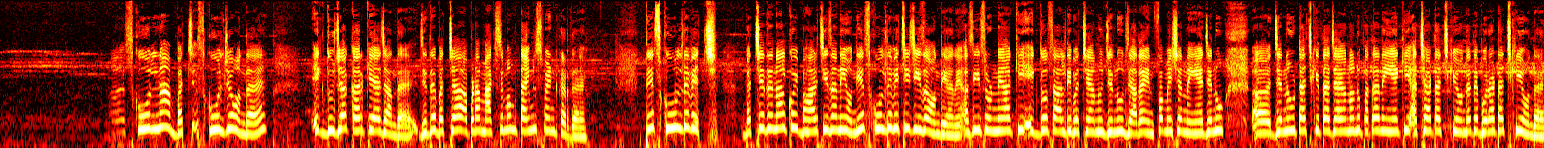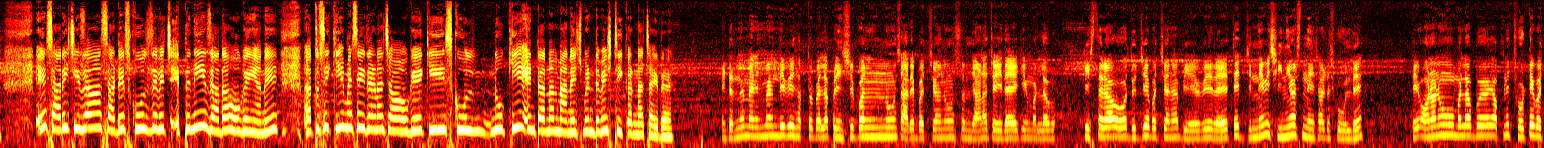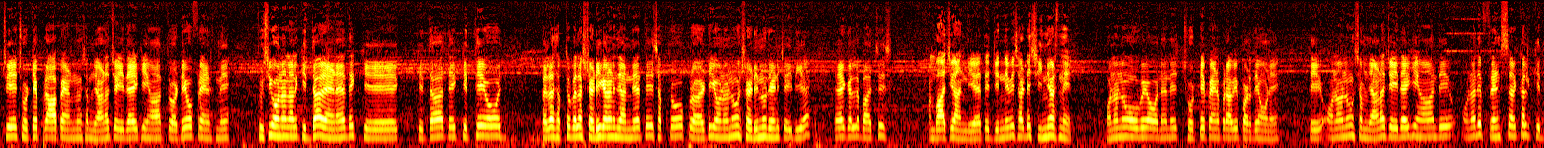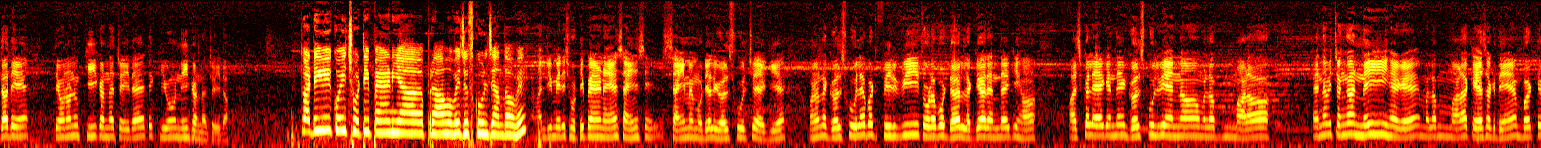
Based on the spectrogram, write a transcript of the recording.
ਸਕੂਲ ਨਾ ਬੱਚੇ, ਸਕੂਲ ਜੋ ਹੁੰਦਾ ਹੈ, ਇੱਕ ਦੂਜਾ ਕਰ ਕਿਹਾ ਜਾਂਦਾ ਹੈ, ਜਿਹਦੇ ਬੱਚਾ ਆਪਣਾ ਮੈਕਸਿਮਮ ਟਾਈਮ ਸਪੈਂਡ ਕਰਦਾ ਹੈ। ਤੇ ਸਕੂਲ ਦੇ ਵਿੱਚ ਬੱਚੇ ਦੇ ਨਾਲ ਕੋਈ ਬਾਹਰ ਚੀਜ਼ਾਂ ਨਹੀਂ ਹੁੰਦੀਆਂ, ਸਕੂਲ ਦੇ ਵਿੱਚ ਹੀ ਚੀਜ਼ਾਂ ਹੁੰਦੀਆਂ ਨੇ। ਅਸੀਂ ਸੁਣਨੇ ਆ ਕਿ 1-2 ਸਾਲ ਦੀ ਬੱਚਿਆਂ ਨੂੰ ਜਿਹਨੂੰ ਜ਼ਿਆਦਾ ਇਨਫੋਰਮੇਸ਼ਨ ਨਹੀਂ ਹੈ, ਜਿਹਨੂੰ ਜਿਹਨੂੰ ਟੱਚ ਕੀਤਾ ਜਾਏ, ਉਹਨਾਂ ਨੂੰ ਪਤਾ ਨਹੀਂ ਹੈ ਕਿ ਅੱਛਾ ਟੱਚ ਕੀ ਹੁੰਦਾ ਤੇ ਬੁਰਾ ਟੱਚ ਕੀ ਹੁੰਦਾ ਹੈ। ਇਹ ਸਾਰੀ ਚੀਜ਼ਾਂ ਸਾਡੇ ਸਕੂਲਸ ਦੇ ਵਿੱਚ ਇਤਨੀ ਜ਼ਿਆਦਾ ਹੋ ਗਈਆਂ ਨੇ। ਤੁਸੀਂ ਕੀ ਮੈਸੇਜ ਦੇਣਾ ਚਾਹੋਗੇ ਕਿ ਸਕੂਲ ਨੂੰ ਕੀ ਇੰਟਰਨਲ ਮੈਨੇਜਮੈਂਟ ਦੇ ਵਿੱਚ ਠੀਕ ਕਰਨਾ ਚਾਹੀਦਾ ਹੈ? ਇੰਟਰਨਲ ਮੈਨੇਜਮੈਂਟ ਦੇ ਵੀ ਸਭ ਤੋਂ ਪਹਿਲਾਂ ਪ੍ਰਿੰਸੀਪਲ ਨੂੰ, ਸਾਰੇ ਬੱਚਿਆਂ ਨੂੰ ਸਮਝਾਉਣਾ ਚਾਹੀਦਾ ਹੈ ਕਿ ਮਤਲਬ ਕਿਸ ਤਰ੍ਹਾਂ ਉਹ ਦੂਜੇ ਬੱਚਿਆਂ ਨਾਲ ਬਿਹੇਵੀਅਰ ਰਹੇ ਤੇ ਜਿੰਨੇ ਵੀ ਸੀਨੀਅਰਸ ਨੇ ਸਾਡੇ ਸਕੂਲ ਦੇ, ਤੇ ਉਹਨਾਂ ਨੂੰ ਮਤਲਬ ਆਪਣੇ ਛੋਟੇ ਬੱਚੇ, ਛੋਟੇ ਭਰਾ, ਭੈਣ ਨੂੰ ਸਮਝਾਉਣਾ ਚਾਹੀਦਾ ਹੈ ਕਿ ਹਾਂ, ਤੁਹਾਡੇ ਉਹ ਫਰੈਂਡਸ ਨੇ, ਤੁਸੀਂ ਉਹਨਾਂ ਨਾਲ ਕਿੱਦਾਂ ਰਹਿਣਾ ਹੈ ਤੇ ਕਿ- ਕਿੱਦਾਂ ਤੇ ਕਿੱਥੇ ਉਹ ਪਹਿਲਾਂ ਸਭ ਤੋਂ ਪਹਿਲਾਂ ਸਟੱਡੀ ਕਰਨ ਜਾਂਦੇ ਆ ਤੇ ਸਭ ਤੋਂ ਪ੍ਰਾਇੋਰਟੀ ਉਹਨਾਂ ਨੂੰ ਸਟੱਡੀ ਨੂੰ ਦੇਣੀ ਚਾਹੀਦੀ ਹੈ। ਇਹ ਗੱਲ ਬਾਅਦ ਚ ਬਾਅਦ ਚ ਆਉਂਦੀ ਹੈ ਤੇ ਜਿੰਨੇ ਵੀ ਸਾਡੇ ਸੀਨੀਅਰਸ ਨੇ, ਉਹਨਾਂ ਨੂੰ ਹੋਵੇ ਉਹਨਾਂ ਦੇ ਛੋਟੇ ਭੈਣ ਭਰਾ ਵੀ ਪੜ੍ਹਦੇ ਹੋਣੇ। ਤੇ ਉਹਨਾਂ ਨੂੰ ਸਮਝਾਉਣਾ ਚਾਹੀਦਾ ਹੈ ਕਿ ਹਾਂ ਦੇ ਉਹਨਾਂ ਦੇ ਫਰੈਂਡ ਸਰਕਲ ਕਿੱਦਾਂ ਦੇ ਹੈ ਤੇ ਉਹਨਾਂ ਨੂੰ ਕੀ ਕਰਨਾ ਚਾਹੀਦਾ ਹੈ ਤੇ ਕਿਉਂ ਨਹੀਂ ਕਰਨਾ ਚਾਹੀਦਾ। ਤੁਹਾਡੀ ਕੋਈ ਛੋਟੀ ਭੈਣ ਜਾਂ ਭਰਾ ਹੋਵੇ ਜੋ ਸਕੂਲ ਜਾਂਦਾ ਹੋਵੇ? ਹਾਂਜੀ ਮੇਰੀ ਛੋਟੀ ਭੈਣ ਹੈ science Sai memorial girl school 'ਚ ਹੈਗੀ ਹੈ। ਉਹਨਾਂ ਦਾ ਗਰਲ ਸਕੂਲ ਹੈ ਬਟ ਫਿਰ ਵੀ ਥੋੜਾ ਬਹੁਤ ਡਰ ਲੱਗਿਆ ਰਹਿੰਦਾ ਹੈ ਕਿ ਹਾਂ ਅੱਜ ਕੱਲ ਇਹ ਕਹਿੰਦੇ ਗਰਲ ਸਕੂਲ ਵੀ ਇੰਨਾ ਮਤਲਬ ਮਾੜਾ ਇੰਨਾ ਵੀ ਚੰਗਾ ਨਹੀਂ ਹੈਗਾ ਮਤਲਬ ਮਾੜਾ ਕਹਿ ਸਕਦੇ ਹਾਂ ਬਟ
